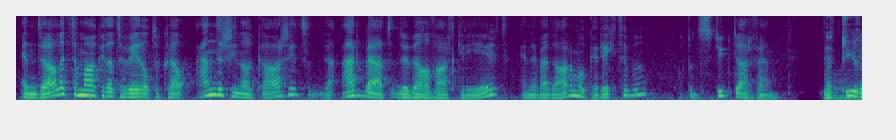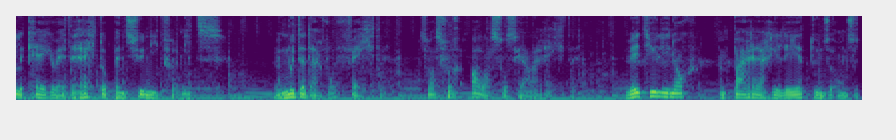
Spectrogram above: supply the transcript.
En duidelijk te maken dat de wereld ook wel anders in elkaar zit. De arbeid de welvaart creëert en dat wij daarom ook recht hebben op een stuk daarvan. Natuurlijk krijgen wij het recht op pensioen niet voor niets. We moeten daarvoor vechten, zoals voor alle sociale rechten. Weten jullie nog, een paar jaar geleden toen ze ons het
